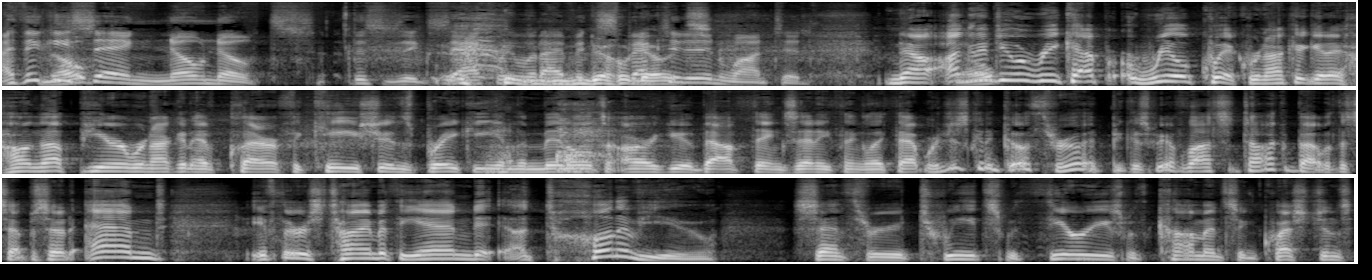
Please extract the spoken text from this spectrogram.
I think Nope. he's saying no notes. This is exactly what I've No expected notes. and wanted. Now, I'm going to do a recap real quick. We're not going to get hung up here. We're not going to have clarifications, breaking in the middle to argue about things, anything like that. We're just going to go through it because we have lots to talk about with this episode. And if there's time at the end, a ton of you sent through tweets with theories, with comments and questions.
